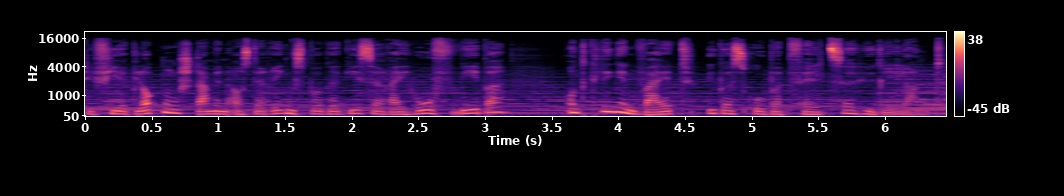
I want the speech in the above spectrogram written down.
Die vier Glocken stammen aus der Regensburger Gießerei Hofweber und klingen weit übers Oberpfälzer Hügelland.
